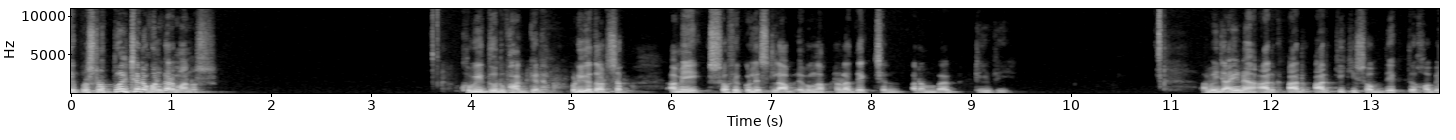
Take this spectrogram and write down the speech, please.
এই প্রশ্ন তুলছেন ওখানকার মানুষ। খুবই দুর্ভাগ্যের। প্রিয় দর্শক, আমি শফিকুল ইসলাম এবং আপনারা দেখছেন আরামবাগ টিভি। আমি জানি না আর আর আর কি কি সব দেখতে হবে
